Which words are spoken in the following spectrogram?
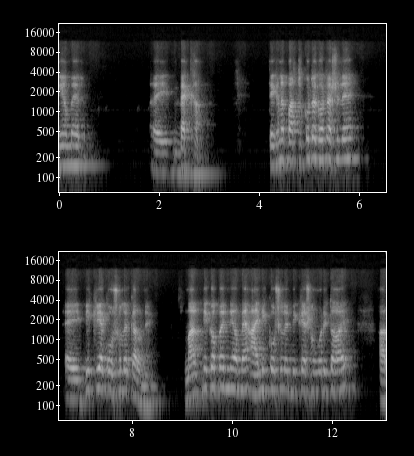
নিয়মের এই ব্যাখ্যা এখানে পার্থক্যটা ঘটে আসলে এই বিক্রিয়া কৌশলের কারণে। মার্কনিকপের নিয়মে আইনি কৌশলের বিক্রিয়া সংঘটিত হয়, আর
